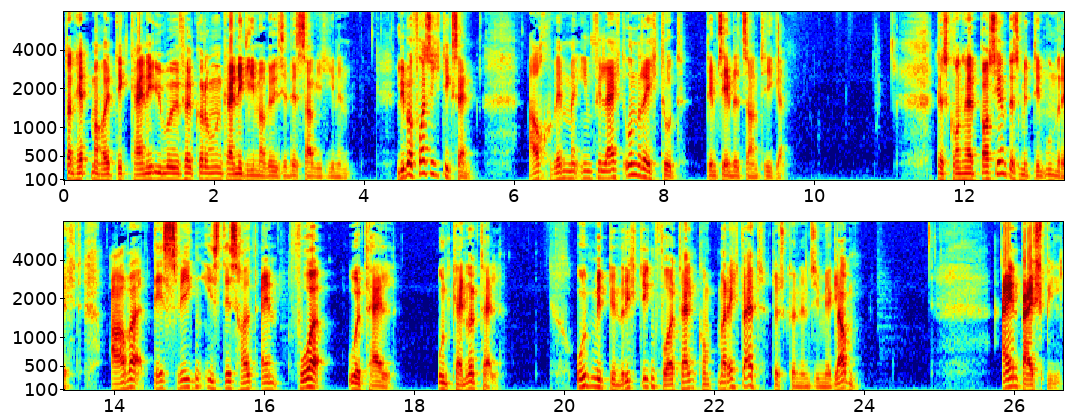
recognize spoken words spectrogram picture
dann hätte man heute keine Überbevölkerung und keine Klimakrise, das sage ich Ihnen. Lieber vorsichtig sein, auch wenn man ihm vielleicht Unrecht tut, dem Säbelzahntiger. Das kann halt passieren, das mit dem Unrecht. Aber deswegen ist es halt ein Vorurteil und kein Urteil. Und mit den richtigen Vorteilen kommt man recht weit, das können Sie mir glauben. Ein Beispiel.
